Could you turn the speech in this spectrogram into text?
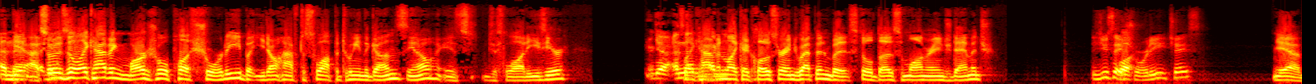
and then Yeah. So is it like having Marshal plus Shorty, but you don't have to swap between the guns? You know, it's just a lot easier. yeah, and It's like having like a close range weapon, but it still does some long range damage. Did you say Well- shorty, Chase? Yeah.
